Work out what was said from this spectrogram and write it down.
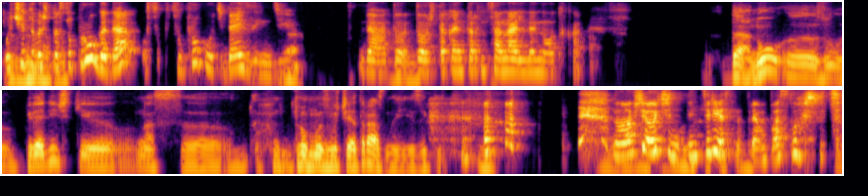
Учитывая, что супруга, да, супруга у тебя из Индии. Да, да то, тоже такая интернациональная нотка. Да, ну, э, периодически у нас э, дома звучат разные языки. Ну, вообще очень интересно прям послушать.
